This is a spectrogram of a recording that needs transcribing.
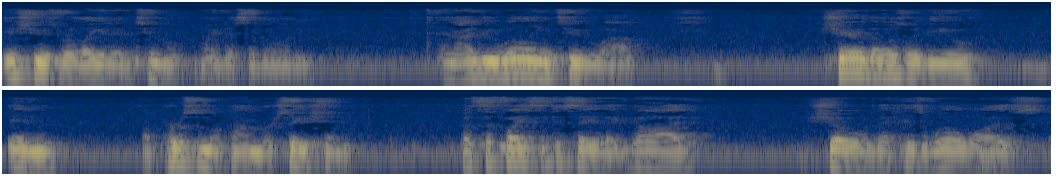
issues related to my disability. And I'd be willing to uh, share those with you in a personal conversation. But suffice it to say that God showed that His will was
